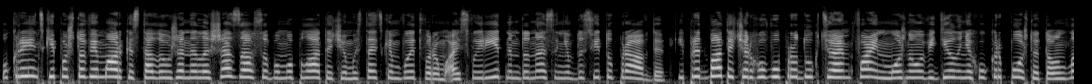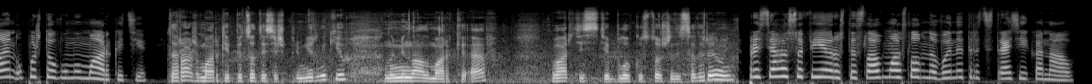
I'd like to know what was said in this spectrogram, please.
Українські поштові марки стали уже не лише засобом оплати чи мистецьким витвором, а й своєрідним донесенням до світу правди. І придбати чергову продукцію I'm Fine можна у відділеннях Укрпошти та онлайн у поштовому маркеті. Тираж марки 500 тисяч примірників, номінал марки F, вартість блоку 160 гривень. Присяга Софія Ростислав Маслов, новини 33 канал.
